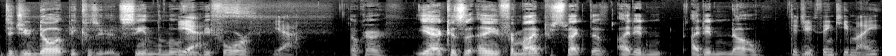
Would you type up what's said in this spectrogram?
Did you know it because you had seen the movie Yes. before? Yeah. Okay. Yeah, because I mean, from my perspective, I didn't, I didn't know. Did you think he might?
